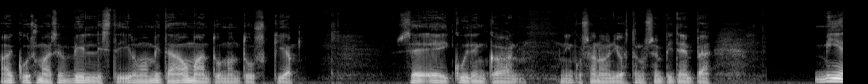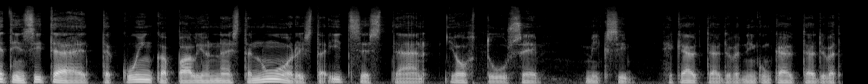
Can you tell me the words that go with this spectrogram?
aikuismaisen villisti ilman mitään oman tunnon tuskia – se ei kuitenkaan, niin kuin sanoin, johtanut sen pitempään. Mietin sitä, että kuinka paljon näistä nuorista itsestään johtuu se, miksi he käyttäytyvät niin kuin käyttäytyvät.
